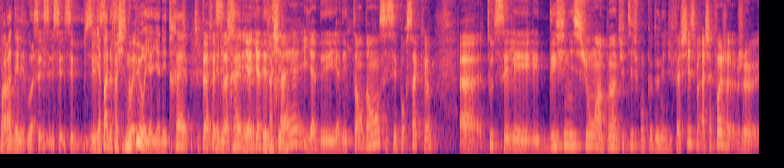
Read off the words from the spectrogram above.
de fascisme pur, il y, a, des traits. Tout à fait, il y a des traits, il y a, des, traits, il y a des, il y a des tendances, et c'est pour ça que toutes ces les, définitions un peu intuitives qu'on peut donner du fascisme, à chaque fois, je,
